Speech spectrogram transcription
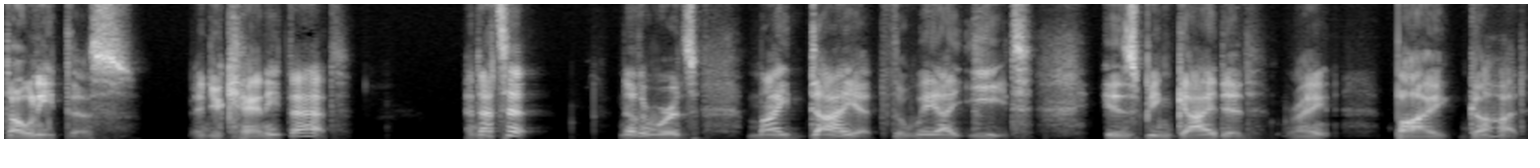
"Don't eat this, and you can't eat that," and that's it. In other words, my diet, the way I eat, is being guided right by God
